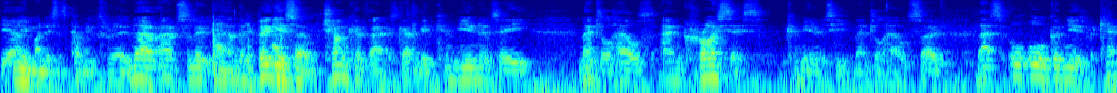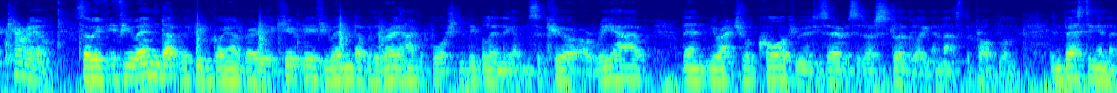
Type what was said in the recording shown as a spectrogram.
Yeah. New money that's coming through. No, absolutely. And, and the biggest and so, chunk of that is going to be community mental health and crisis community mental health. So that's all, all good news, but ca- carry on. So if, if you end up with people going out very acutely, if you end up with a very high proportion of people ending up in secure or rehab, then your actual core community services are struggling, and that's the problem. Investing in the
